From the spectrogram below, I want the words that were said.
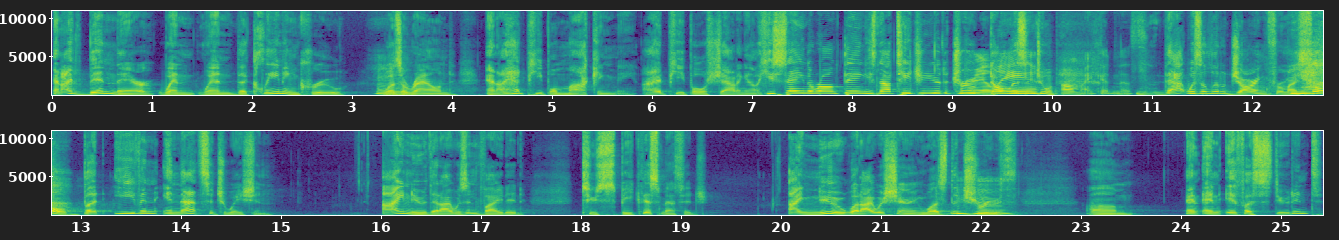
And I've been there when, when the cleaning crew was hmm. around and I had people mocking me. I had people shouting out, he's saying the wrong thing. He's not teaching you the truth. really. Don't listen to him Oh my goodness. that was a little jarring for my soul. But even in that situation, I knew that I was invited to speak this message. I knew what I was sharing was the truth. Um, and, and if a student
